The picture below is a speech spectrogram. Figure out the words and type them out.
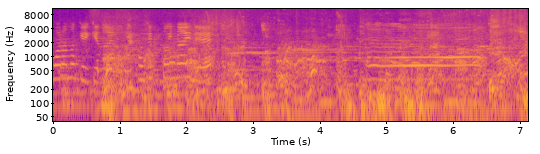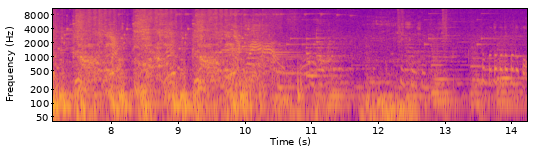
回らなきゃいけないのに端っこいないで。うーん。よしよしよしどこどこどこどこ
